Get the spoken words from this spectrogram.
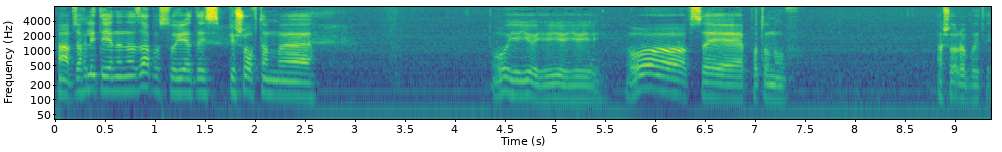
А, взагалі-то я не на запису, я десь пішов там. Ой-ой-ой-ой-ой-ой. О, все, потонув. А що робити?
